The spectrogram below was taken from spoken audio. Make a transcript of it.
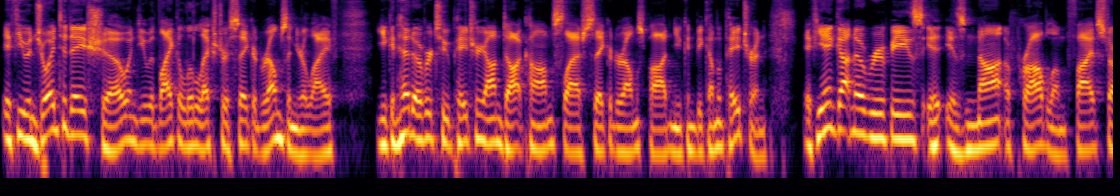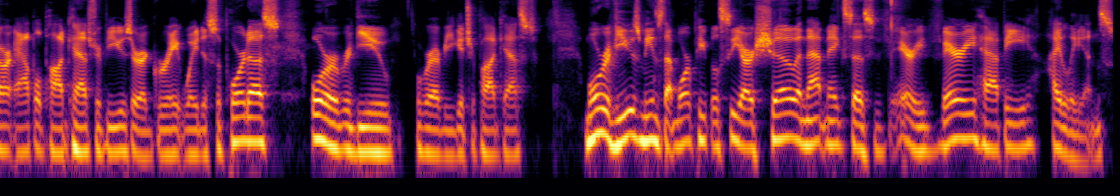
if you enjoyed today's show and you would like a little extra Sacred Realms in your life, you can head over to patreon.com slash Sacred Realms Pod and you can become a patron. If you ain't got no rupees, it is not a problem. Five star Apple Podcast reviews are a great way to support us or a review wherever you get your podcast. More reviews means that more people see our show, and that makes us very, very happy Hylians.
